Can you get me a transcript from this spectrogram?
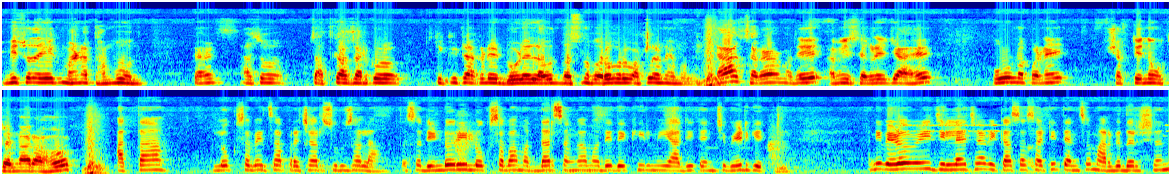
मी सुद्धा एक महिना थांबवून काय असं चातकासारखं तिकिटाकडे डोळे लावून बसणं बरोबर वाटलं नाही मला. त्या सगळ्यामध्ये आम्ही सगळे जे आहे पूर्णपणे शक्तीनं उतरणार आहोत. आता लोकसभेचा प्रचार सुरू झाला. तसं दिंडोरी लोकसभा मतदारसंघामध्ये देखील मी आधी त्यांची भेट घेतली. आणि वेळोवेळी जिल्ह्याच्या विकासासाठी त्यांचं मार्गदर्शन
